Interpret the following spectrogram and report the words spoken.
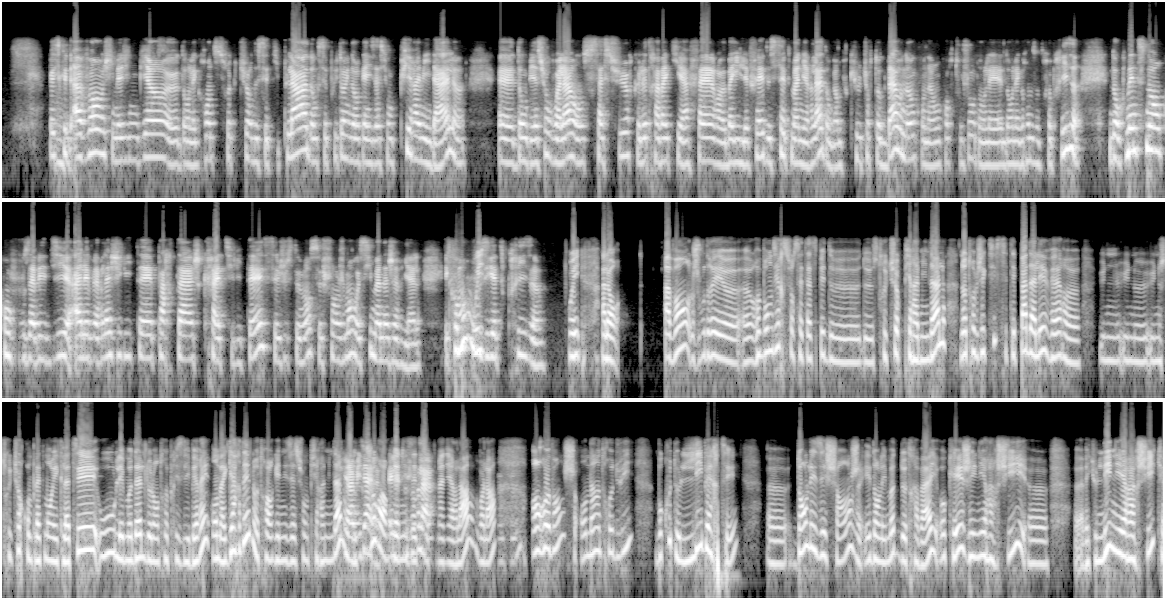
Parce qu'avant, j'imagine bien, dans les grandes structures de ce type-là, donc c'est plutôt une organisation pyramidale. Euh, donc, bien sûr, voilà, on s'assure que le travail qui est à faire, euh, bah, il est fait de cette manière-là, donc un peu culture top-down, hein, qu'on a encore toujours dans les, dans les grandes entreprises. Donc, maintenant, quand vous avez dit aller vers l'agilité, partage, créativité, c'est justement ce changement aussi managériel. Et comment vous y êtes prise? Oui, alors avant, je voudrais euh, euh, rebondir sur cet aspect de, structure pyramidale. Notre objectif, c'était pas d'aller vers euh, une, structure complètement éclatée ou les modèles de l'entreprise libérée. On a gardé notre organisation pyramidale. on est toujours organisé de cette manière-là. Voilà. Mhm. En revanche, on a introduit beaucoup de liberté dans les échanges et dans les modes de travail. OK, j'ai une hiérarchie avec une ligne hiérarchique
